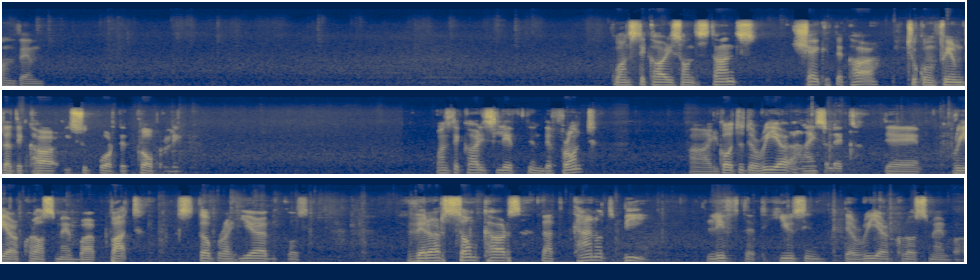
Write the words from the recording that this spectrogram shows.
on them. Once the car is on the stands, shake the car to confirm that the car is supported properly. Once the car is lifted in the front, I'll go to the rear and I select the rear cross member but stop right here because there are some cars that cannot be lifted using the rear cross member.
